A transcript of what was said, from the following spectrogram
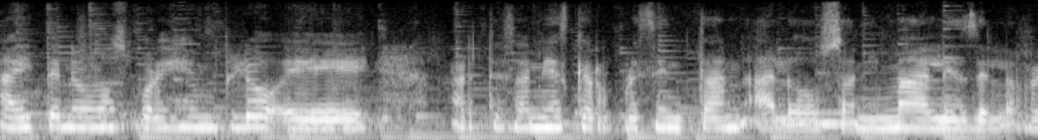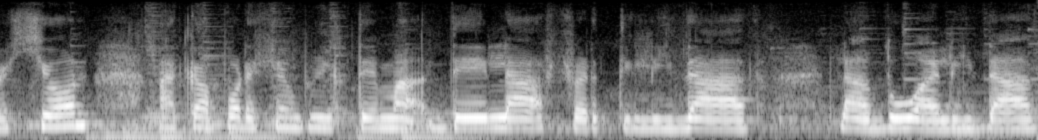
Ahí tenemos, por ejemplo, eh, artesanías que representan a los animales de la región. Acá, por ejemplo, el tema de la fertilidad, la dualidad,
